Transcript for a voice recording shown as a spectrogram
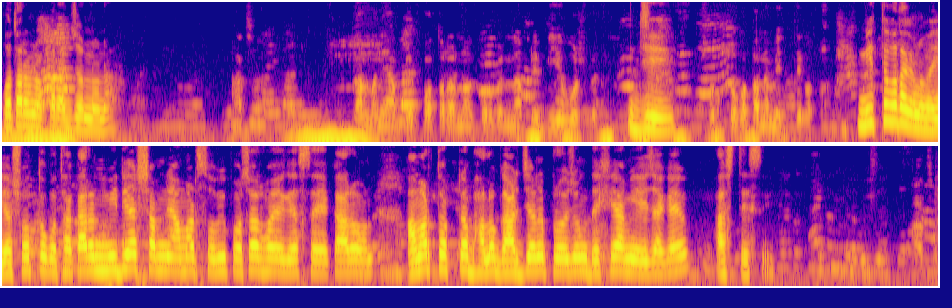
প্রতারণা করার জন্য না। আচ্ছা। তার মানে আপনি প্রতারণা করবেন না আপনি বিয়ে বসবেন। জি। সত্য কথা না মিথ্যে কথা? মিথ্যে কথা কেন ভাইয়া? সত্য কথা। কারণ মিডিয়ার সামনে আমার ছবি প্রচার হয়ে গেছে। কারণ আমার তো একটা ভালো গার্জিয়ানের প্রয়োজন দেখে আমি এই জায়গায় আসতেছি। আচ্ছা।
